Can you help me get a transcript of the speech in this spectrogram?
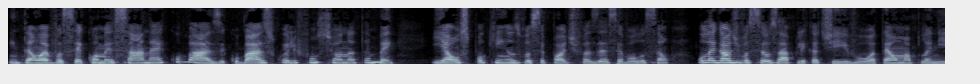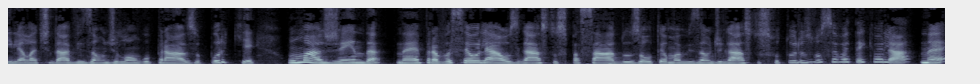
Então é você começar, né, com o básico. O básico ele funciona também. E aos pouquinhos você pode fazer essa evolução. O legal de você usar aplicativo ou até uma planilha, ela te dá a visão de longo prazo. Por quê? Uma agenda, né, para você olhar os gastos passados ou ter uma visão de gastos futuros, você vai ter que olhar, né?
